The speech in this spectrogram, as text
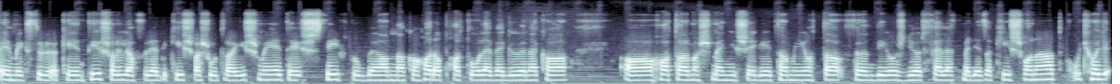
én még szülőként is, a Lilafüredi kisvasútra ismét, és szívtuk be annak a harapható levegőnek a a hatalmas mennyiségét, ami ott a fönn Diósgyőr felett megy ez a kis vonat. Úgyhogy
